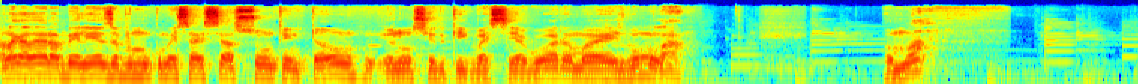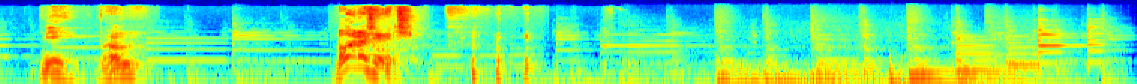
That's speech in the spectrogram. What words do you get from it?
Fala galera, beleza? Vamos começar esse assunto então. Eu não sei do que vai ser agora, mas vamos lá. Vamos lá? E aí, vamos? Bora, gente!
